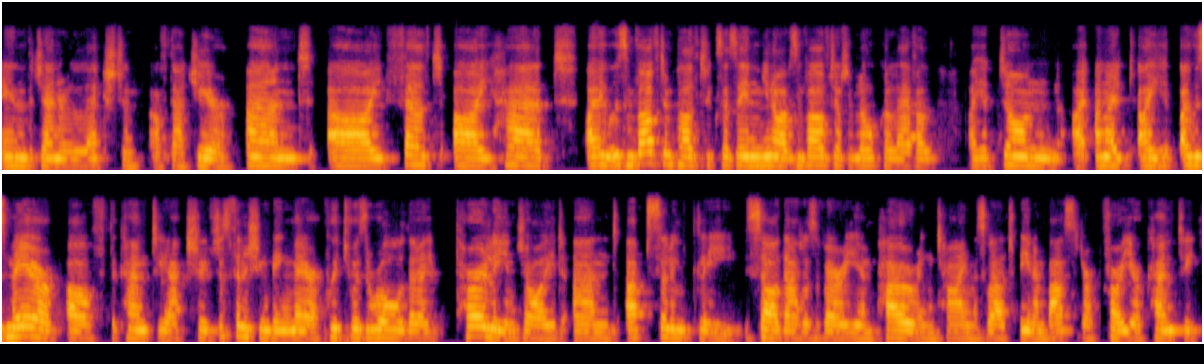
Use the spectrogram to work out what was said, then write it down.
in the general election of that year. And I felt I had, I was involved in politics, as in, you know, I was involved at a local level. I had done, I, and I, I, I was mayor of the county actually, just finishing being mayor, which was a role that I thoroughly enjoyed and absolutely saw that as a very empowering time as well to be an ambassador for your county.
